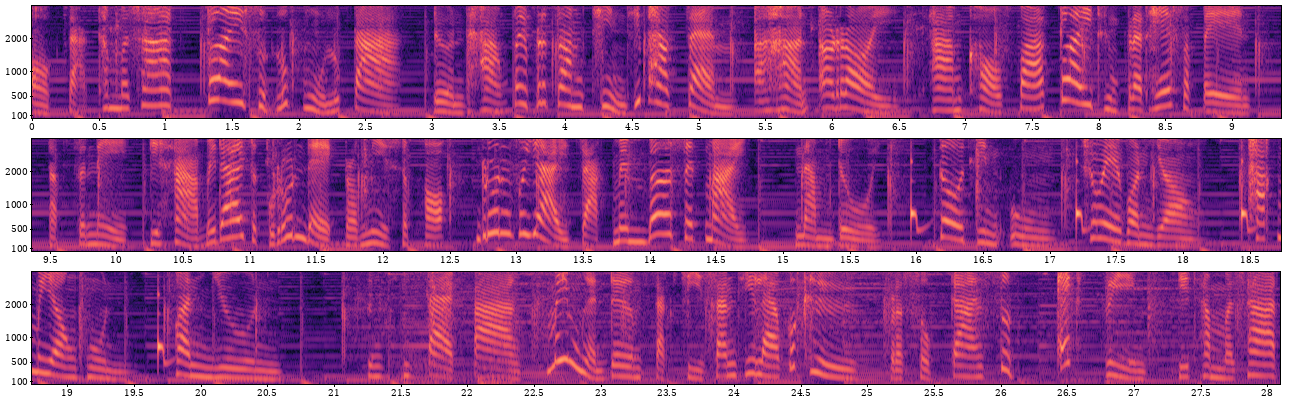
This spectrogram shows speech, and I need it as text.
ออกจากธรรมชาติใกลสุดลูกหูลูกตา เดินทางไปประจำถิ่นที่พักแจ่ม อาหารอร่อยข้ามขอบฟ้าไกลถึงประเทศสเปน กับเสน่ห์ที่หาไม่ได้จากรุ่นเด็กเพราะมีเฉพาะรุ่นผู้ใหญ่จากเมมเบอร์เซตใหม่นำโดย โจจินอุง ชเววอนยอง พักมยองฮุน ควันยุน ซึ่งแตกต่างไม่เหมือนเดิมจากซีซั่นที่แล้วก็คือ ประสบการณ์สุด เอ็กซ์ตรีมที่ธรรมชาติ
